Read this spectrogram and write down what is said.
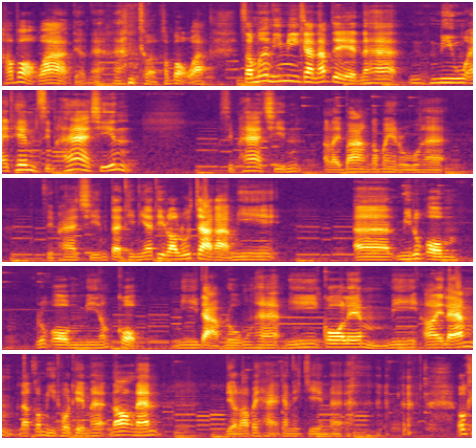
เขาบอกว่าเดี๋ยวนะก่อนเขาบอกว่าซัมเมอร์นี้มีการอัปเดตนะฮะ New Item 15 ชิ้น 15 ชิ้นอะไรบ้างก็ไม่รู้ฮะ 15 ชิ้น แต่ทีเนี้ยที่เรารู้จักอะมีเอ่อมีลูกอม ลูกอมมีน้องกบ มีดาบลุงฮะ มีโกเลม มีออยแลม แล้วก็มีโทเทมฮะ นอกนั้น เดี๋ยวเราไปหากันในเกมฮะ โอเค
